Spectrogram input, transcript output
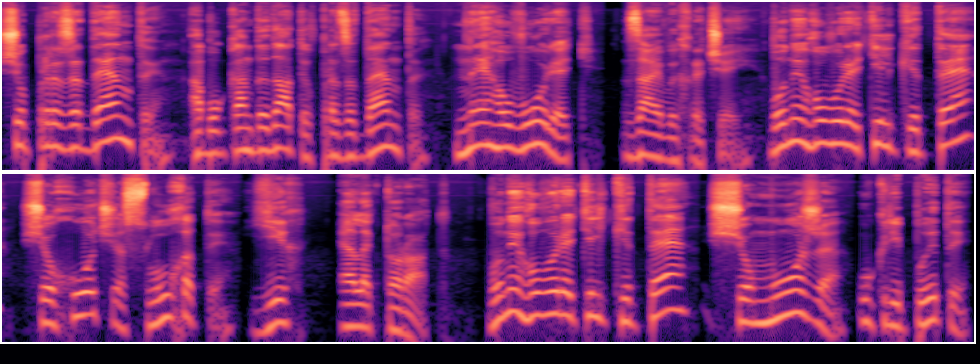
що президенти або кандидати в президенти не говорять зайвих речей. Вони говорять тільки те, що хоче слухати їх електорат. Вони говорять тільки те, що може укріпити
